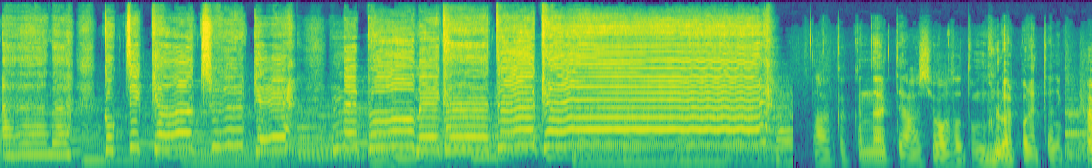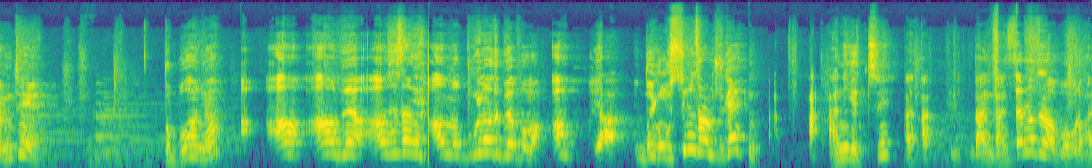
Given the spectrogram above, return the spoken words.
안아 꼭 지켜줄게 내 품에 가득해 나 아까 끝날 때 아쉬워서 눈물 날 뻔했다니까. 야 민태, 너 뭐하냐? 아아아배아 세상에 아 뭐 보기만 해도 배 아파 막. 아야 너 이거 뭐 싫은 사람 주게? 아, 아 아니겠지? 아아난난 샐러드나 먹으러 가.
